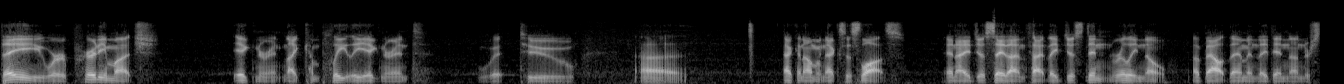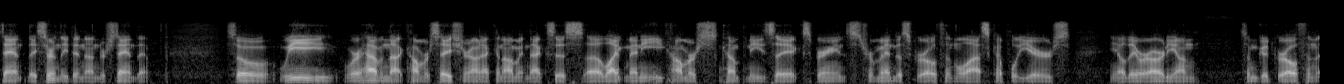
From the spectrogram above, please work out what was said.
they were pretty much ignorant, like completely ignorant, to uh, economic nexus laws. And I just say that in fact, they just didn't really know about them, and they didn't understand. They certainly didn't understand them. So we were having that conversation around economic nexus. Uh, like many e-commerce companies, they experienced tremendous growth in the last couple of years. You know, they were already on some good growth and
